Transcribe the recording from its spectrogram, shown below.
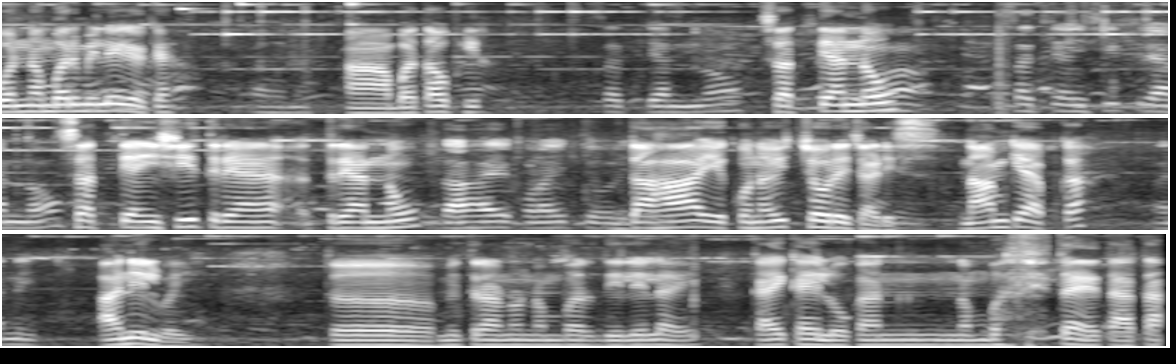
फोन नंबर मिलेगा क्या? हां बताओ फिर. सत्त्याण्णव. सत्त्याण्णव. सत्याऐंशी त्र्याण्णव. सत्याऐंशी त्र्या त्र्याण्णव. दहा एकोणावीस दहा एकोणावीस चौवेचाळीस. नाम क्या आपका? आणि अनिल भाई. तर मित्रांनो नंबर दिलेला आहे. काही काही लोकांना नंबर देत आहेत आता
